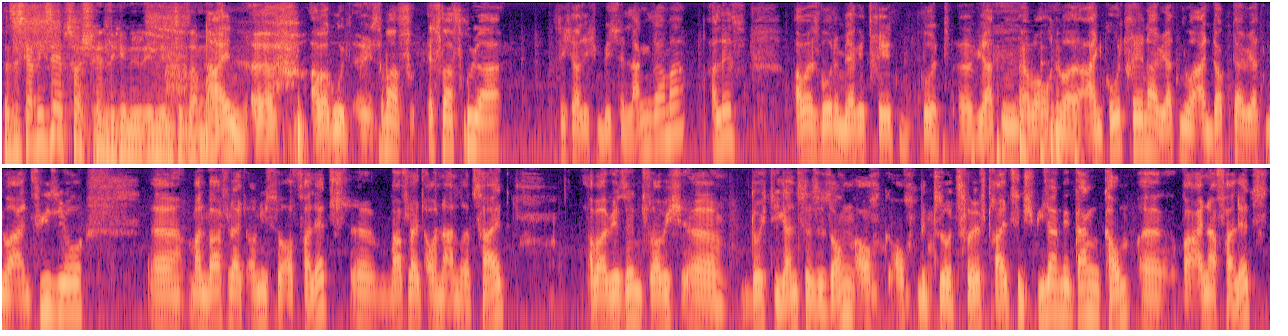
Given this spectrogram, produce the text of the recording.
Das ist ja nicht selbstverständlich in, in dem Zusammenhang. Nein, äh, aber gut, sag mal, es war früher sicherlich ein bisschen langsamer alles aber es wurde mehr getreten. Gut, äh, wir hatten aber auch nur einen Co-Trainer, wir hatten nur einen Doktor, wir hatten nur einen Physio. Äh, man war vielleicht auch nicht so oft verletzt, äh, war vielleicht auch eine andere Zeit. Aber wir sind, glaube ich, durch die ganze Saison auch, auch mit so 12, 13 Spielern gegangen. Kaum war einer verletzt.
